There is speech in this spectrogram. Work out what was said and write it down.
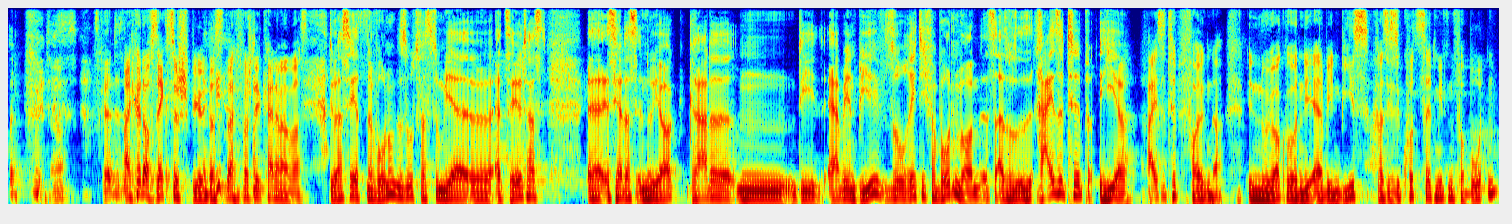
Das könnte Aber ich könnte auf Sächsisch spielen, das, dann versteht keiner mehr was. Du hast ja jetzt eine Wohnung gesucht, was du mir äh, erzählt hast, äh, ist ja, dass in New York gerade mh, die Airbnb so richtig verboten worden ist. Also Reisetipp hier. Reisetipp folgender. In New York wurden die Airbnbs, quasi diese Kurzzeitmieten, verboten,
